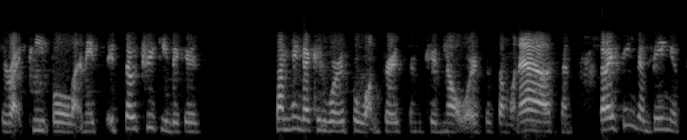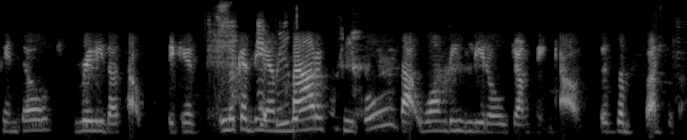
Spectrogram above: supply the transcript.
the right people. And it's it's so tricky because something that could work for one person could not work for someone else. And but I think that being a Pinto really does help because look at the It really amount of people that want these little jumping cows. There's a bunch of them.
